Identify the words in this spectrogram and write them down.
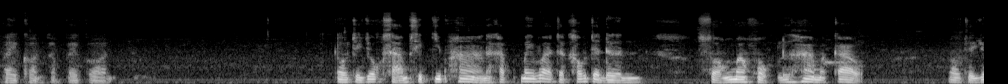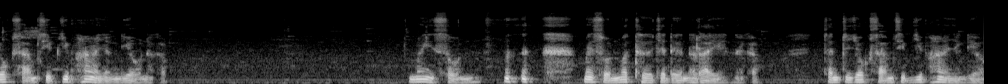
ไปก่อนครับไปก่อน เราจะยกสามสิบยี่ห้านะครับ ไม่ว่าจะเขาจะเดินสองมาหกหรือห้ามาเก้าเราจะยกสามสิบยี่ห้าอย่างเดียวนะครับ ไม่สน ไม่สนว่าเธอจะเดินอะไรนะครับ ฉันจะยกสามสิบยี่ห้าอย่างเดียว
